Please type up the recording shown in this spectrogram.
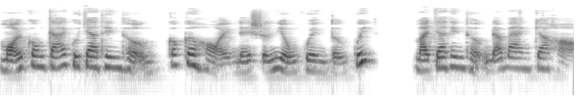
Mỗi con cái của cha thiên thượng có cơ hội để sử dụng quyền tự quyết mà cha thiên thượng đã ban cho họ.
